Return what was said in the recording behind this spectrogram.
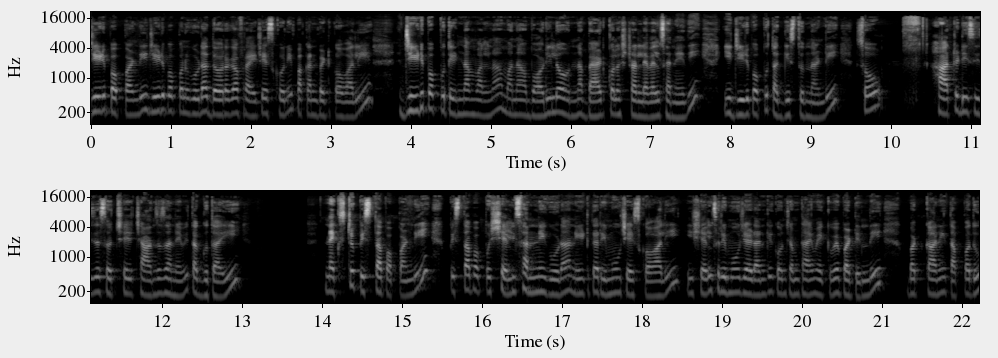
జీడిపప్పు అండి. జీడిపప్పును కూడా దోరగా ఫ్రై చేసుకొని పక్కన పెట్టుకోవాలి. జీడిపప్పు తినడం వలన మన బాడీలో ఉన్న బ్యాడ్ కొలెస్ట్రాల్ లెవెల్స్ అనేది ఈ జీడిపప్పు తగ్గిస్తుందండి. సో హార్ట్ డిసీజెస్ వచ్చే ఛాన్సెస్ అనేవి తగ్గుతాయి. నెక్స్ట్ పిస్తా పప్పు అండి. పిస్తా పప్పు షెల్స్ అన్నీ కూడా నీట్గా రిమూవ్ చేసుకోవాలి. ఈ షెల్స్ రిమూవ్ చేయడానికి కొంచెం టైం ఎక్కువే పట్టింది బట్ కానీ తప్పదు.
